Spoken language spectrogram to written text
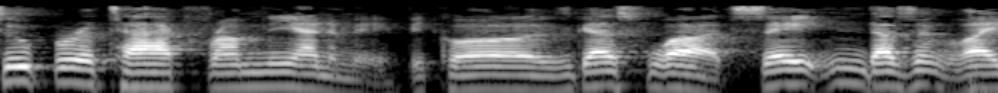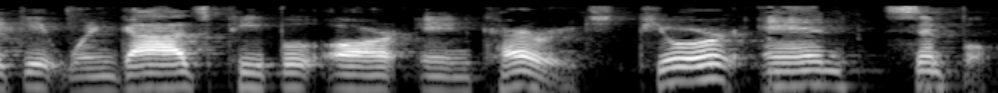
super attack from the enemy because guess what? Satan doesn't like it when God's people are encouraged. Pure and simple.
